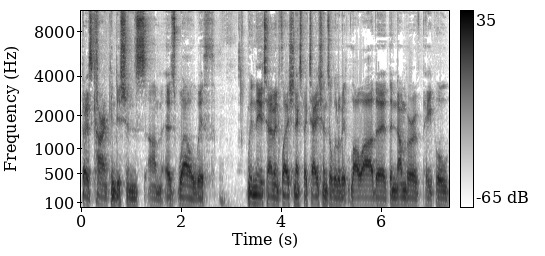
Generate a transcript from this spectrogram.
those current conditions um, as well with with near term inflation expectations a little bit lower the the number of people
